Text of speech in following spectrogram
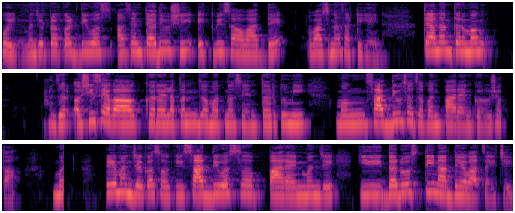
होईल म्हणजे प्रकट दिवस असेल त्या दिवशी एकविसावा अध्याय वाचण्यासाठी घेईन. त्यानंतर मग जर अशी सेवा करायला पण जमत नसेल तर तुम्ही मग सात दिवसाचं पण पारायण करू शकता. ते म्हणजे कसं की सात दिवस पारायण म्हणजे की दररोज तीन अध्याय वाचायचे.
